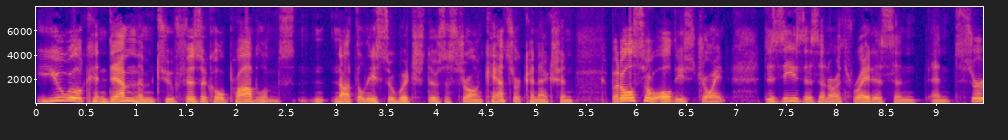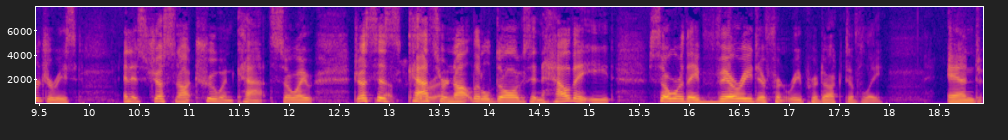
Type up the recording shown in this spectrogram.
you will condemn them to physical problems, not the least of which there's a strong cancer connection, but also all these joint diseases and arthritis and, and surgeries. And it's just not true in cats. So I just as cats correct. are not little dogs in how they eat, so are they very different reproductively and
